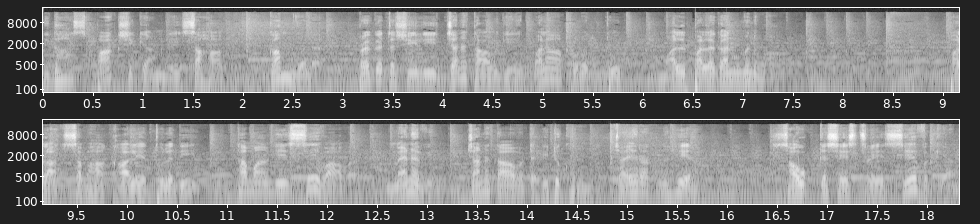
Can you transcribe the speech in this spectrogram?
නිදහස් පාක්ෂිකයන්ගේ සහ ගම්වල ප්‍රගතශීලී ජනතාවගේ බලාපොරොත්තු මල්පල ගන්වනවා. පළාත් සභා කාලය තුලදී තමාගේ සේවාව මැනවින් ජනතාවට ඉටු කරමින් ජයරත්න හේරත් සෞඛ්‍ය ශේෂත්‍රයේ සේවකයන්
